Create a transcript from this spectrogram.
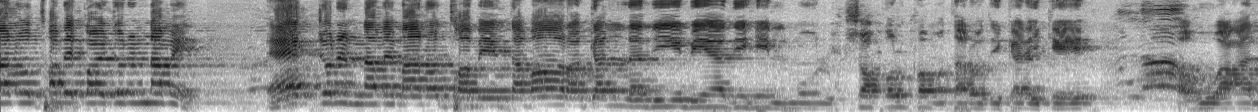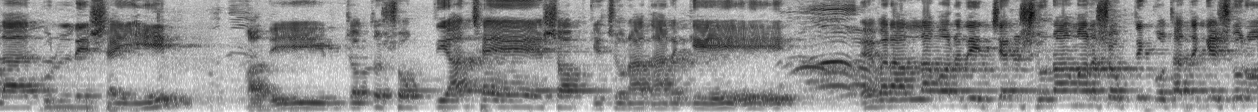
মানত হবে, কয়জনের নামে? একজনের নামে মানত হবে সকল ক্ষমতার অধিকারীকে ওহু আলা কুল্লি শাইইন কাদির যত শক্তি আছে সব কিছুর আধারকে এবার আল্লাহ বলে দিচ্ছেন শুনো আমার শক্তি কোথা থেকে শুরু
